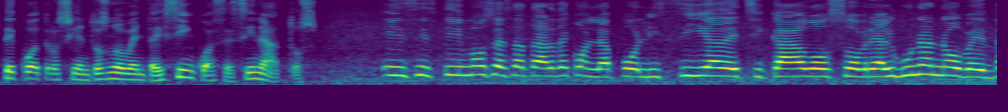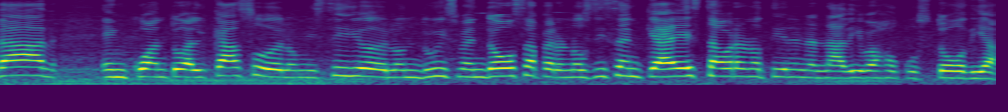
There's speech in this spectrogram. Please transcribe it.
de 495 asesinatos. Insistimos esta tarde con la policía de Chicago sobre alguna novedad en cuanto al caso del homicidio de Luis Mendoza, pero nos dicen que a esta hora no tienen a nadie bajo custodia.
